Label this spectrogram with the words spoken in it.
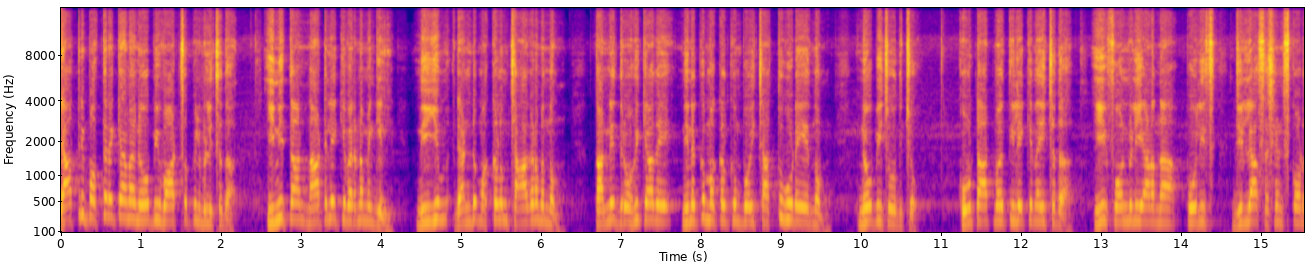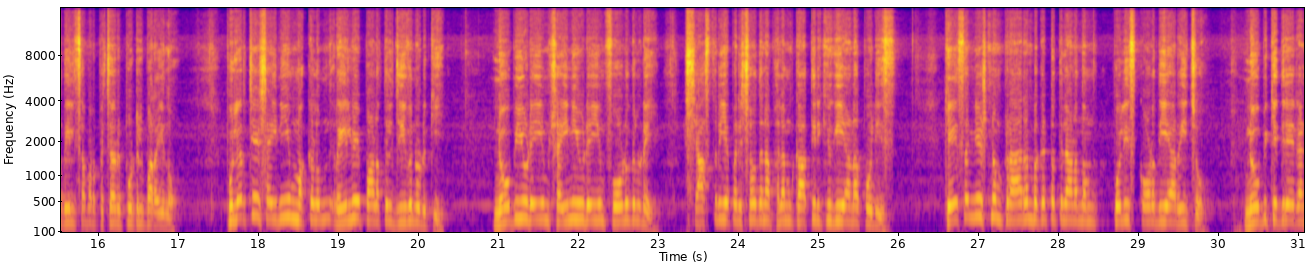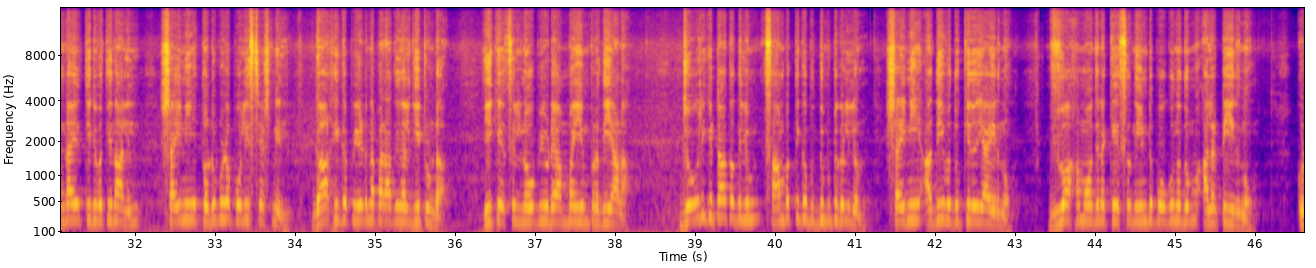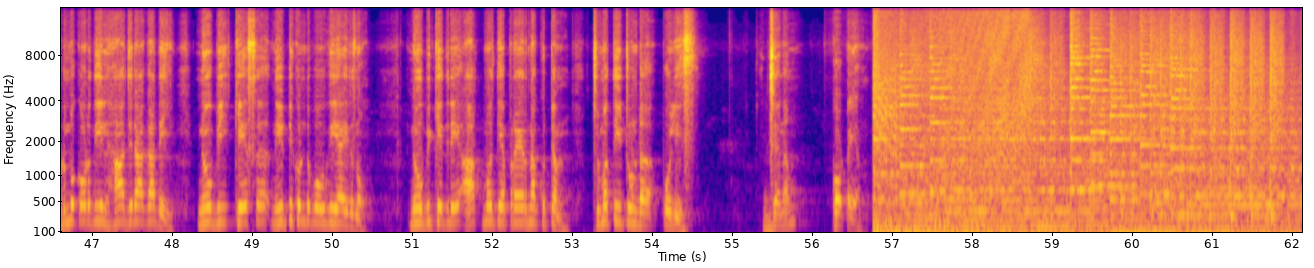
രാത്രി പത്തരയ്ക്കാണ് നോബി വാട്സപ്പിൽ വിളിച്ചത്. ഇനി താൻ നാട്ടിലേക്ക് വരണമെങ്കിൽ നീയും രണ്ടു മക്കളും ചാകണമെന്നും തന്നെ ദ്രോഹിക്കാതെ നിനക്കും മക്കൾക്കും പോയി ചത്തുകൂടെയെന്നും നോബി ചോദിച്ചു. കൂട്ടാത്മഹത്യയിലേക്ക് നയിച്ചത് ഈ ഫോൺ വിളിയാണെന്ന് പോലീസ് ജില്ലാ സെഷൻസ് കോടതിയിൽ സമർപ്പിച്ച റിപ്പോർട്ടിൽ പറയുന്നു. പുലർച്ചെ ഷൈനിയും മക്കളും റെയിൽവേ പാളത്തിൽ ജീവനൊടുക്കി. നോബിയുടെയും ഷൈനിയുടെയും ഫോണുകളുടെ ശാസ്ത്രീയ പരിശോധന ഫലം കാത്തിരിക്കുകയാണ് പോലീസ്. കേസന്വേഷണം പ്രാരംഭഘട്ടത്തിലാണെന്നും പോലീസ് കോടതിയെ അറിയിച്ചു. നോബിക്കെതിരെ രണ്ടായിരത്തി ഇരുപത്തിനാലിൽ ഷൈനി തൊടുപുഴ പോലീസ് സ്റ്റേഷനിൽ ഗാർഹിക പീഡന പരാതി നൽകിയിട്ടുണ്ട്. ഈ കേസിൽ നോബിയുടെ അമ്മയും പ്രതിയാണ്. ജോലി കിട്ടാത്തതിലും സാമ്പത്തിക ബുദ്ധിമുട്ടുകളിലും ഷൈനി അതീവ ദുഃഖിതയായിരുന്നു. വിവാഹമോചന കേസ് നീണ്ടുപോകുന്നതും അലട്ടിയിരുന്നു. കുടുംബ കോടതിയിൽ ഹാജരാകാതെ നോബി കേസ് നീട്ടിക്കൊണ്ടുപോവുകയായിരുന്നു. നോബിക്കെതിരെ ആത്മഹത്യാ പ്രേരണ കുറ്റം ചുമത്തിയിട്ടുണ്ട് പോലീസ്. ജനം കോട്ടയം.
